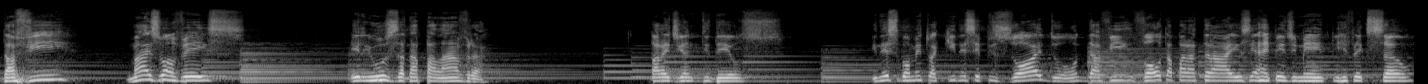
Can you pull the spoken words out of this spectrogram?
Davi, mais uma vez, ele usa da palavra para ir diante de Deus. E nesse momento aqui, nesse episódio, onde Davi volta para trás em arrependimento e reflexão,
